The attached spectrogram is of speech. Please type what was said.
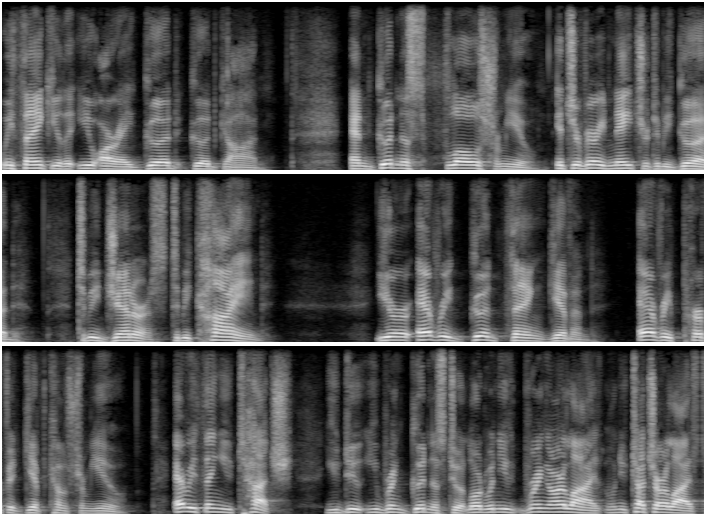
we thank you that you are a good, good God. And goodness flows from you. It's your very nature to be good, to be generous, to be kind. Your every good thing given, every perfect gift comes from you. Everything you touch, you do, you bring goodness to it. Lord, when you bring our lives, when you touch our lives,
